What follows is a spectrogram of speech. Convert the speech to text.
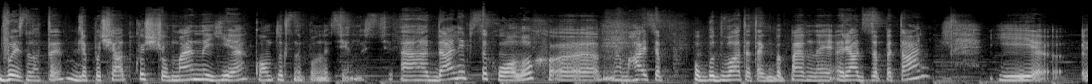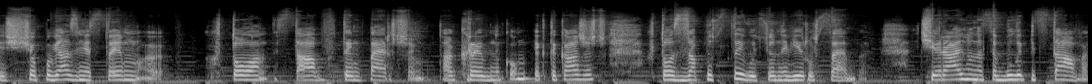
визнати для початку, що в мене є комплекс неповноцінності. Е, далі психолог е, намагається побудувати так би певний ряд запитань, і е, що пов'язані з тим. хто став тим першим так, кривдником, як ти кажеш, хто запустив цю невіру в себе. Чи реально на це були підстави?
